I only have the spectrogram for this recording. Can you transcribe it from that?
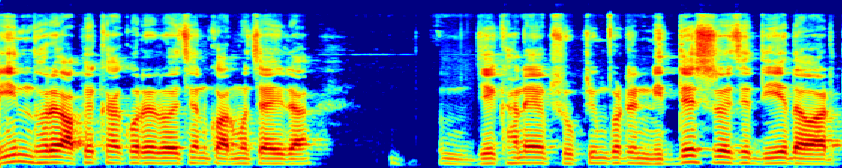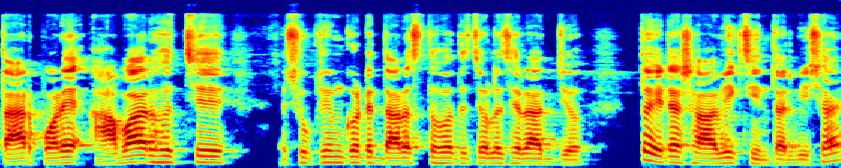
দিন ধরে অপেক্ষা করে রয়েছেন কর্মচারীরা, যেখানে সুপ্রিম কোর্টের নির্দেশ রয়েছে দিয়ে দেওয়ার, তারপরে আবার হচ্ছে সুপ্রিম কোর্টের দ্বারস্থ হতে চলেছে রাজ্য, তো এটা স্বাভাবিক চিন্তার বিষয়,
